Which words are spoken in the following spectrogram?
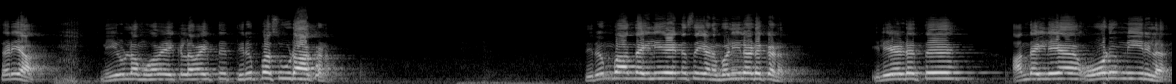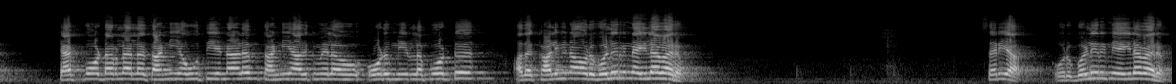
சரியா? நீருள்ள முகவைக்குள்ள வைத்து திருப்ப சூடாக்கணும். திரும்ப அந்த இலையை என்ன செய்யணும்? வெளியில் எடுக்கணும். இலையை எடுத்து அந்த இலையை ஓடும் நீரில் டேப் வாட்டரில் இல்லை தண்ணியை ஊற்றினாலும் தண்ணியை அதுக்கு மேலே ஓடும் நீரில் போட்டு அதை கழுவினா ஒரு வெளிர்ன இலை வரும். சரியா? ஒரு வெளிரின இலை வரும்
